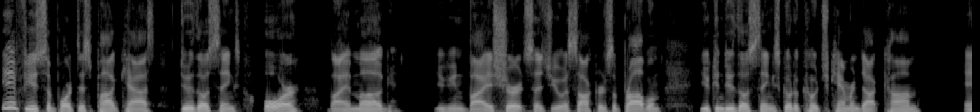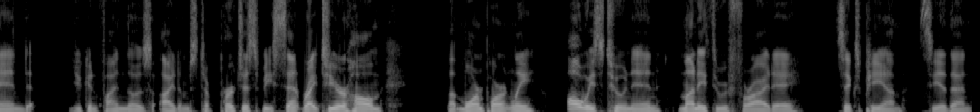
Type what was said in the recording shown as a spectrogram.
If you support this podcast, do those things or buy a mug. You can buy a shirt says US soccer is a problem. You can do those things. Go to coachcameron.com and you can find those items to purchase, be sent right to your home. But more importantly, Always tune in Monday through Friday, 6 p.m. See you then.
